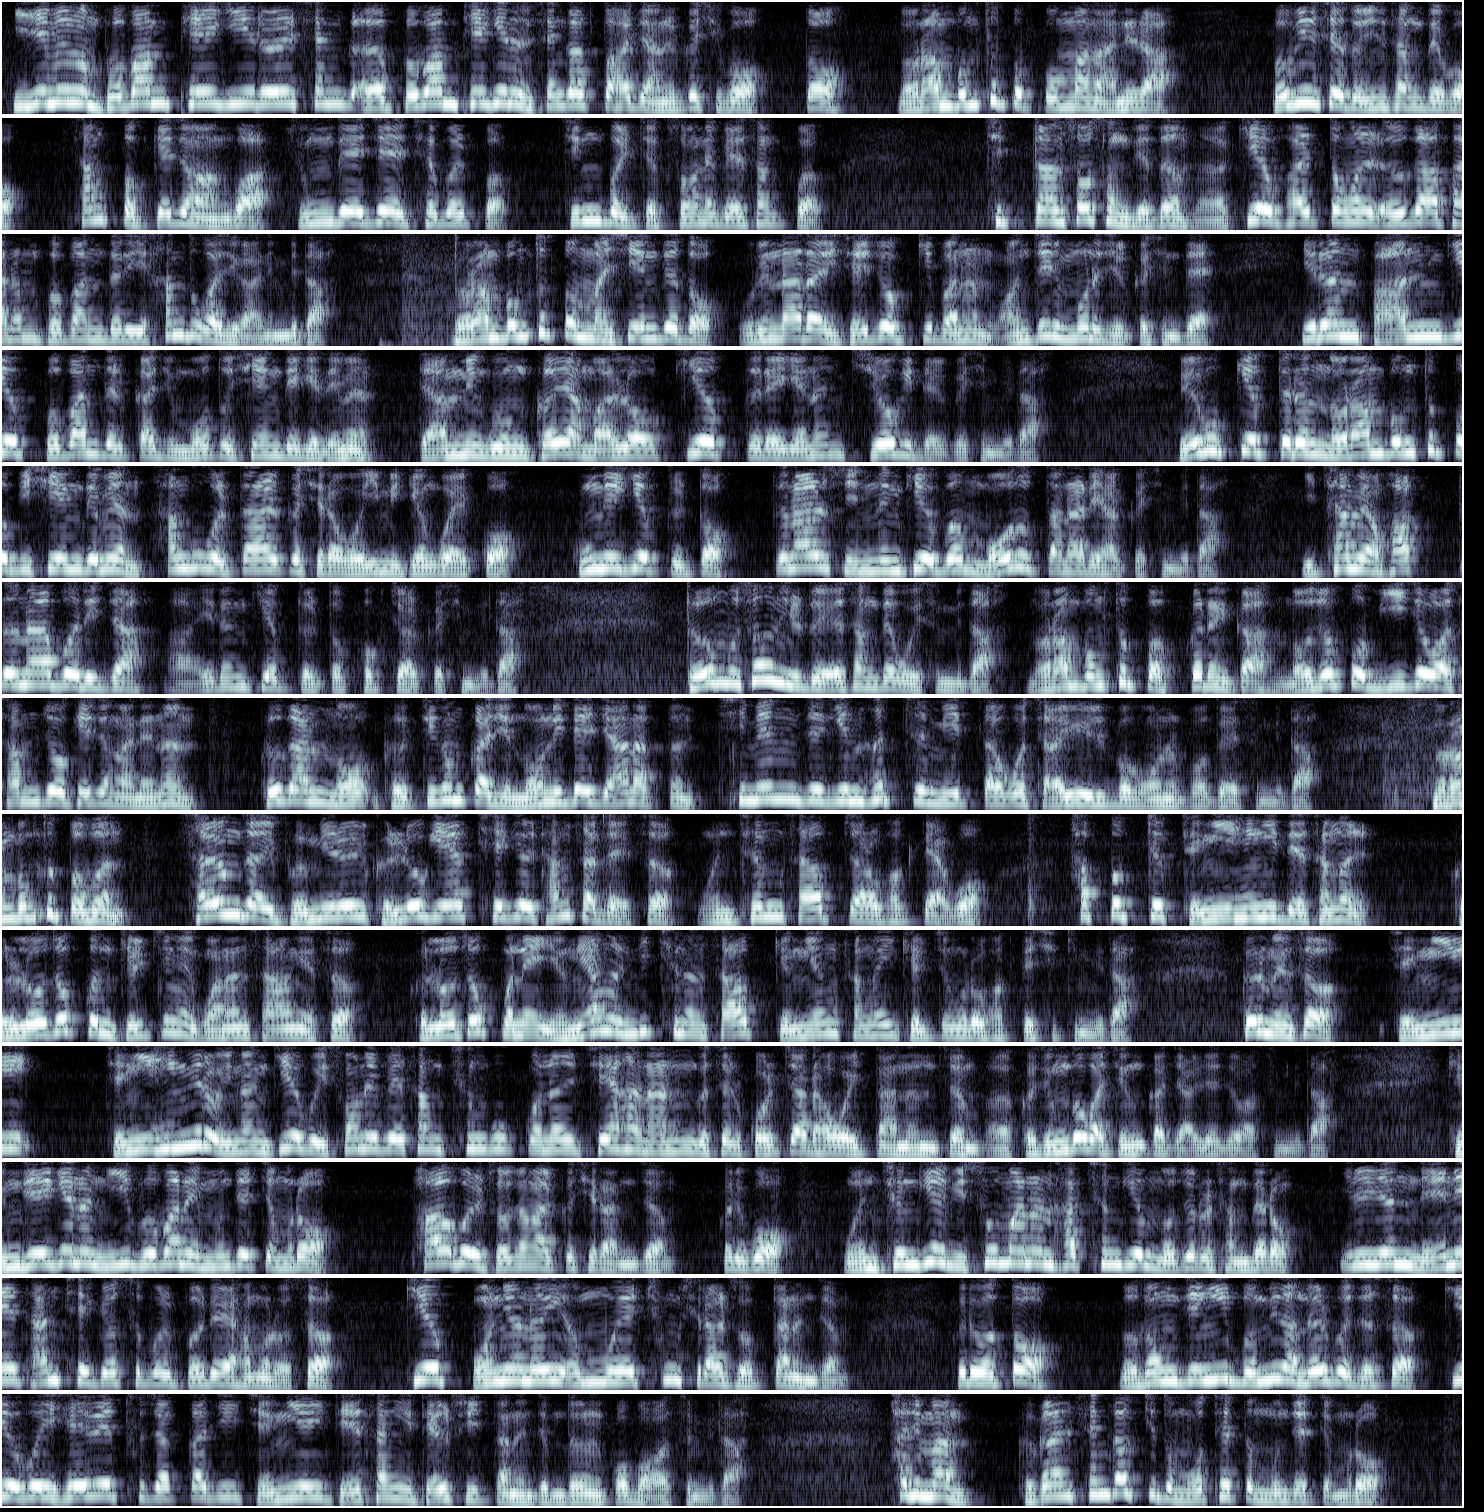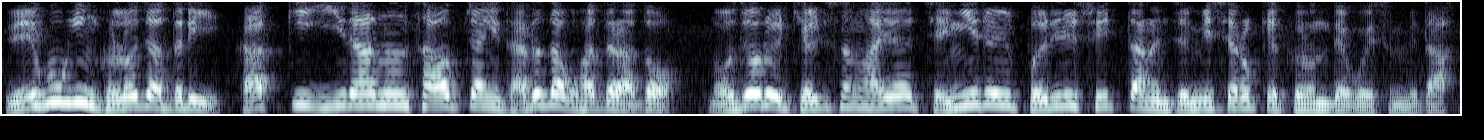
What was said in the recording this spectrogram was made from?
이재명은 법안 폐기를 생, 어, 법안 폐기는 생각도 하지 않을 것이고 또 노란봉투법뿐만 아니라 법인세도 인상되고 상법 개정안과 중대재해처벌법, 징벌적 손해배상법, 집단 소송제 등 어, 기업 활동을 억압하는 법안들이 한두 가지가 아닙니다. 노란봉투법만 시행돼도 우리나라의 제조업 기반은 완전히 무너질 것인데 이런 반기업 법안들까지 모두 시행되게 되면 대한민국은 그야말로 기업들에게는 지옥이 될 것입니다. 외국 기업들은 노란봉투법이 시행되면 한국을 떠날 것이라고 이미 경고했고 국내 기업들도 떠날 수 있는 기업은 모두 떠나려 할 것입니다. 이참에 확 떠나버리자 아, 이런 기업들도 폭주할 것입니다. 더 무서운 일도 예상되고 있습니다. 노란봉투법 그러니까 노조법 2조와 3조 개정안에는 그간 노, 그 지금까지 논의되지 않았던 치명적인 허점이 있다고 자유일보가 오늘 보도했습니다. 노란봉투법은 사용자의 범위를 근로계약 체결 당사자에서 원청 사업자로 확대하고 합법적 정의 행위 대상을 근로조건 결정에 관한 사항에서 근로조건에 영향을 미치는 사업 경영상의 결정으로 확대시킵니다. 그러면서 정의 쟁의 행위로 인한 기업의 손해배상 청구권을 제한하는 것을 골자로 하고 있다는 점, 어, 그 정도가 지금까지 알려져 왔습니다. 경제에게는 이 법안의 문제점으로 파업을 조정할 것이라는 점, 그리고 원청기업이 수많은 하청기업 노조를 상대로 1년 내내 단체 교섭을 벌여야 함으로써 기업 본연의 업무에 충실할 수 없다는 점, 그리고 또 노동쟁의 범위가 넓어져서 기업의 해외 투자까지 쟁의의 대상이 될 수 있다는 점 등을 꼽아왔습니다. 하지만 그간 생각지도 못했던 문제점으로 외국인 근로자들이 각기 일하는 사업장이 다르다고 하더라도 노조를 결성하여 쟁의를 벌일 수 있다는 점이 새롭게 거론되고 있습니다.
